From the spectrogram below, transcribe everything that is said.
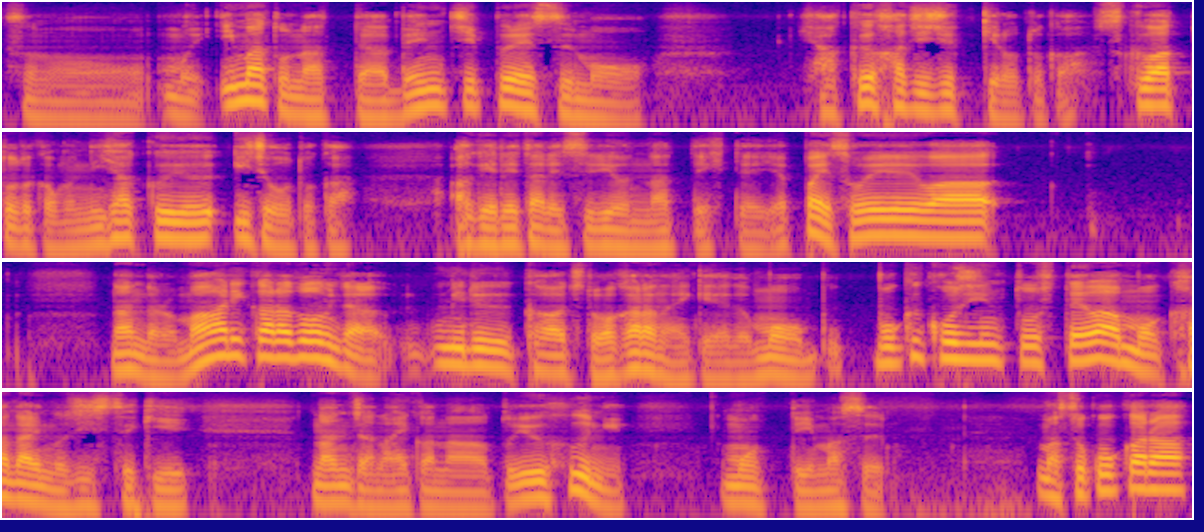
その、もう今となってはベンチプレスも180キロとか、スクワットとかも200以上とか、上げれたりするようになってきて、やっぱりそれは、なんだろう、周りからどう見たら、見るかはちょっとわからないけれども、僕個人としてはもうかなりの実績なんじゃないかなというふうに思っています。まあそこから、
